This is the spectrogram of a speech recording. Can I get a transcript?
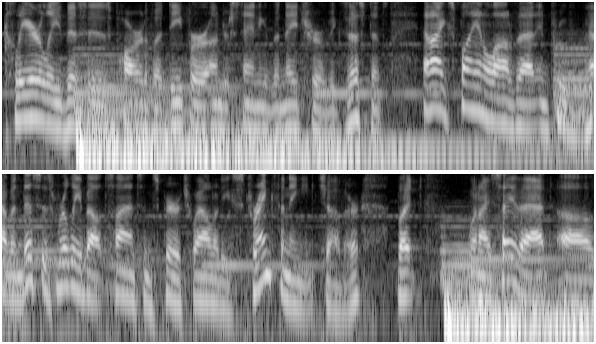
Clearly, this is part of a deeper understanding of the nature of existence. And I explain a lot of that in Proof of Heaven. This is really about science and spirituality strengthening each other. But when I say that, uh,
